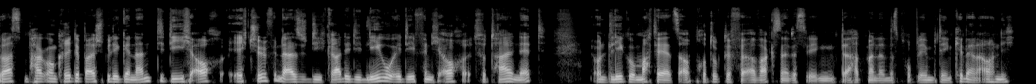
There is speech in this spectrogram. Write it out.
Du hast ein paar konkrete Beispiele genannt, die, die ich auch echt schön finde. Also die gerade die Lego-Idee finde ich auch total nett. Und Lego macht ja jetzt auch Produkte für Erwachsene, deswegen da hat man dann das Problem mit den Kindern auch nicht.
